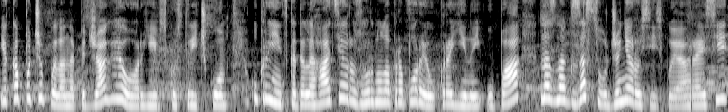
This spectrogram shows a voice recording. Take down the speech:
яка почепила на піджак Георгіївську стрічку. Українська делегація розгорнула прапори України й УПА на знак засудження російської агресії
